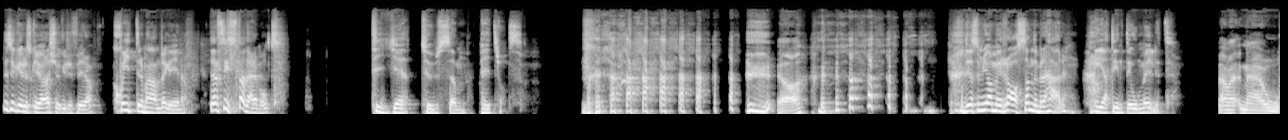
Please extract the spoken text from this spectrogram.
Det tycker jag du ska göra 2024. Skit i de här andra grejerna. Den sista däremot. 10 000 patrons. ja. Och det som gör mig rasande med det här är att det inte är omöjligt. ja men, nej, inte,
